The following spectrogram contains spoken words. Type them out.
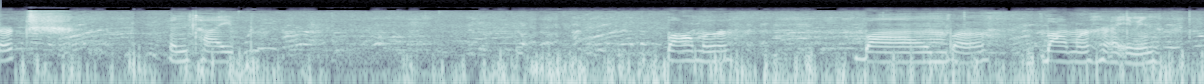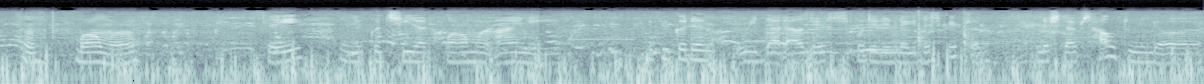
Search and type bomber bomber bomber I mean bomber. Okay and you could see that bomber iNav if you couldn't read that I'll just put it in the description. The steps how to in the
